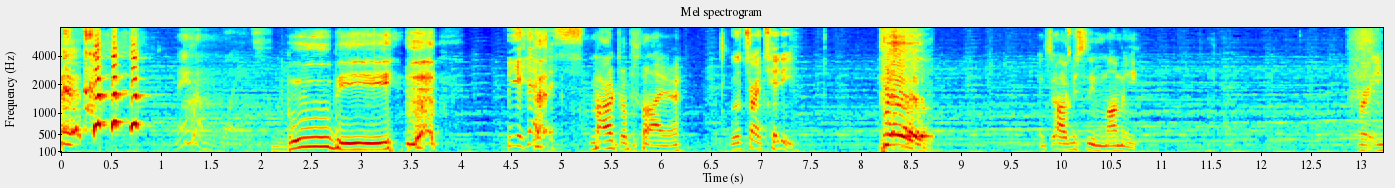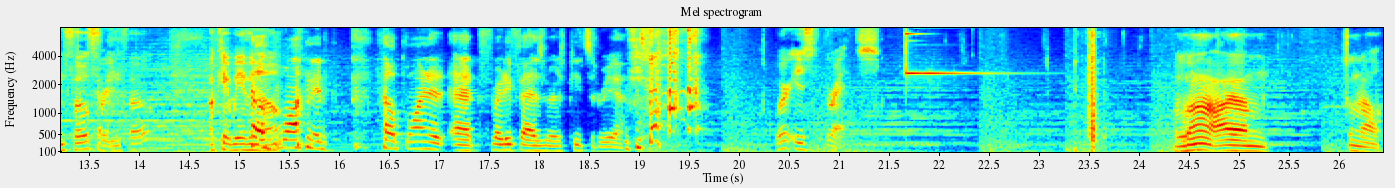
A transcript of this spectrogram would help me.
Man, I'm white. Booby. Yes. Markiplier. We'll try titty. It's obviously mummy. For info, for info. Okay, we have a Help no. wanted. Help wanted at Freddy Fazbear's Pizzeria. Where is threats? Well, I um, so no.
